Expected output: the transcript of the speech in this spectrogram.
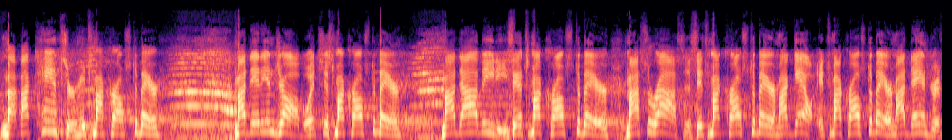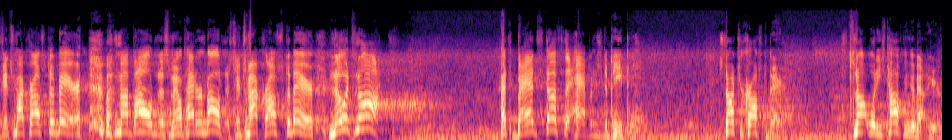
my, my cancer, it's my cross to bear. My dead end job, well, it's just my cross to bear. My diabetes, it's my cross to bear. My psoriasis, it's my cross to bear. My gout, it's my cross to bear. My dandruff, it's my cross to bear. My baldness, male pattern baldness, it's my cross to bear. No, it's not. That's bad stuff that happens to people. It's not your cross to bear. It's not what he's talking about here.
